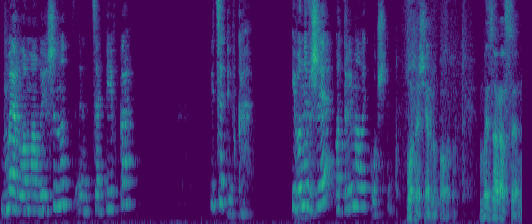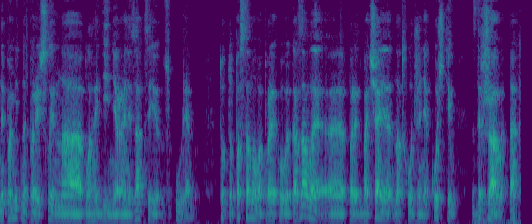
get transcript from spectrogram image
Мерло Малижино, е, Цапівка і Цапівка. І вони вже отримали кошти. Можна ще одну паузу. Ми зараз непомітно перейшли на благодійні організації з уряду. Тобто постанова, про яку ви казали, е, передбачає надходження коштів з держави, так?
